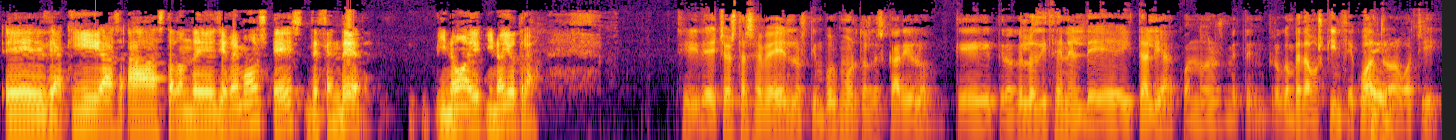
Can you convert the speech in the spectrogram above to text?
eh, de aquí hasta donde lleguemos, es defender. Y no hay, y no hay otra. Sí, de hecho hasta se ve en los tiempos muertos de Scariolo, que creo que lo dice en el de Italia, cuando nos meten, creo que empezamos 15-4 o algo así,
